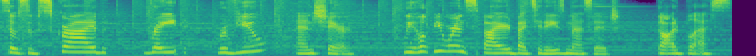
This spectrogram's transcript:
So, subscribe, rate, review, and share. We hope you were inspired by today's message. God bless.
